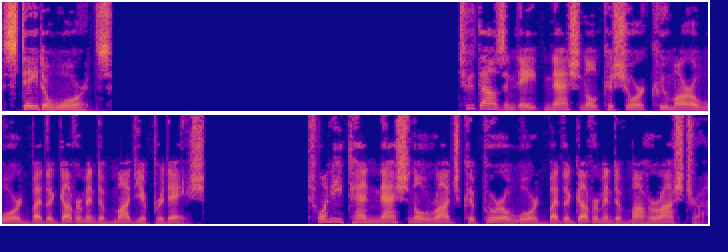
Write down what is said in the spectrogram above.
State awards 2008 National Kishore Kumar Award by the Government of Madhya Pradesh. 2010 National Raj Kapoor Award by the Government of Maharashtra.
